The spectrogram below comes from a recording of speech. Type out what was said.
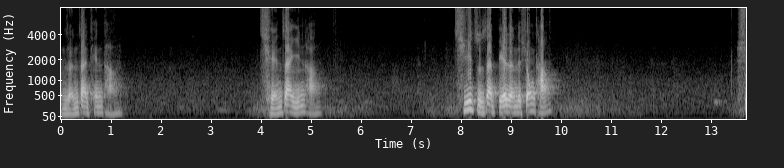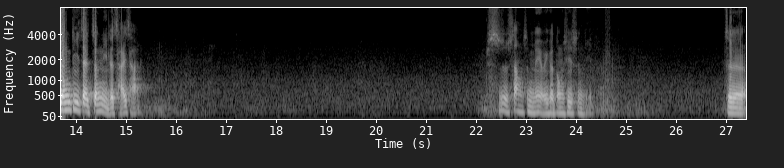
人在天堂。钱在银行，妻子在别人的胸膛，兄弟在争你的财产。世上是没有一个东西是你的。这个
